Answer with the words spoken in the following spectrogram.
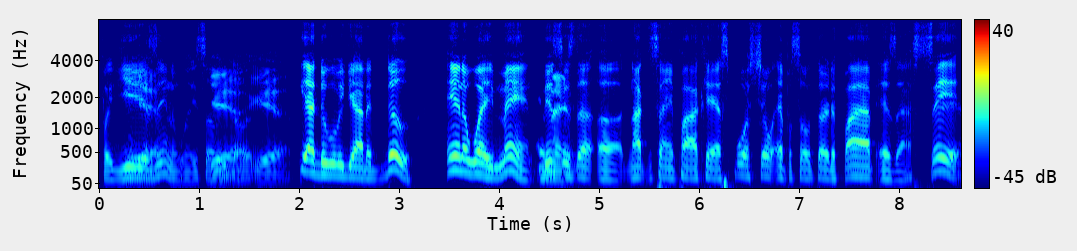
for years Yeah. anyway. So you Yeah, know, yeah. we gotta do what we gotta do. Anyway, man, this man. is the uh, not the same podcast sports show episode 35 as I said,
